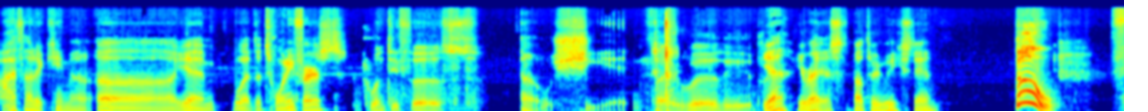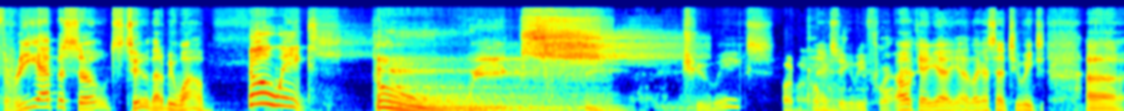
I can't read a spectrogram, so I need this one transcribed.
I thought it came out. Uh, yeah. What the twenty first? Twenty first. Oh shit. Yeah, you're right. It's about three weeks. Damn. Two. Three episodes too. That'll be wild. Two weeks. Two weeks. Next week will be four. Okay, yeah, yeah. Like I said, two weeks. Uh,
